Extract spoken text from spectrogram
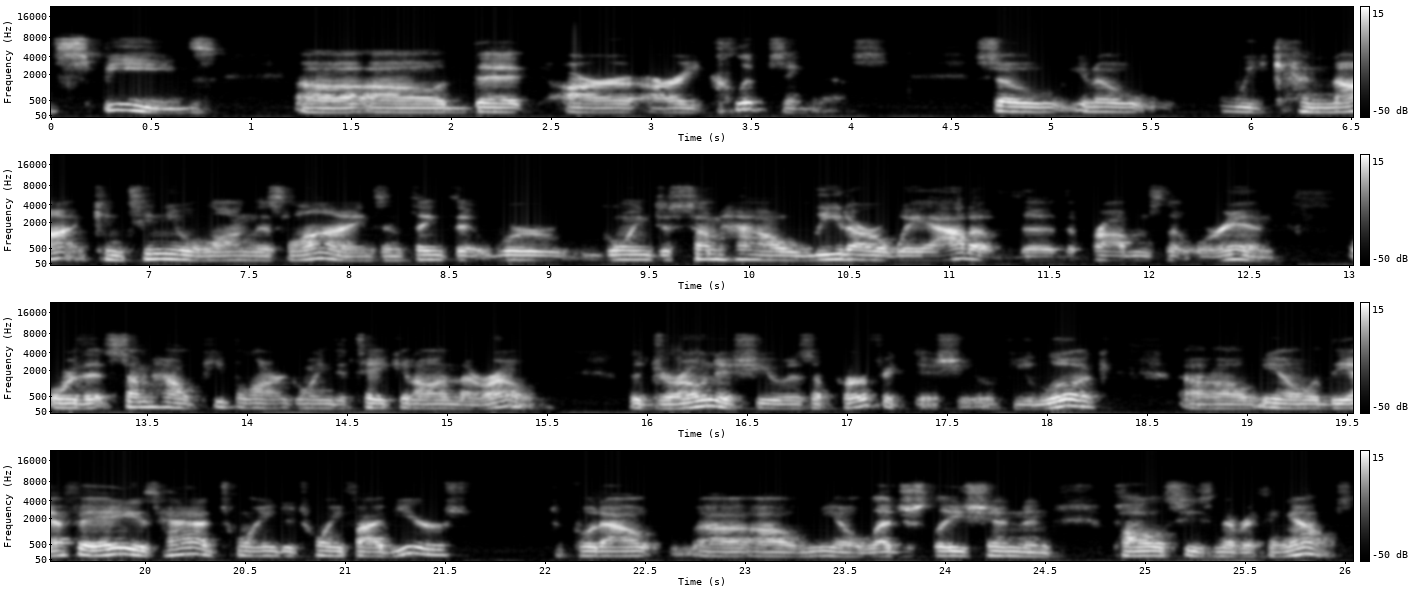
speeds uh, uh, that are are eclipsing this. So you know we cannot continue along this lines and think that we're going to somehow lead our way out of the the problems that we're in, or that somehow people aren't going to take it on their own. The drone issue is a perfect issue. If you look, uh, you know the FAA has had 20 to 25 years to put out uh, uh, you know legislation and policies and everything else.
